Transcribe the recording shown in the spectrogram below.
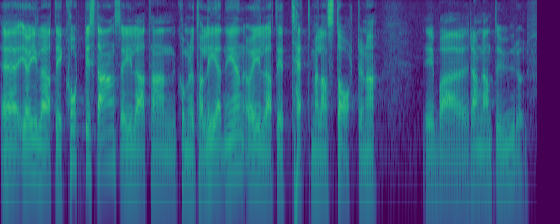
Eh, jag gillar att det är kort distans, jag gillar att han kommer att ta ledningen och jag gillar att det är tätt mellan starterna. Det är bara, ramla inte ur Ulf.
